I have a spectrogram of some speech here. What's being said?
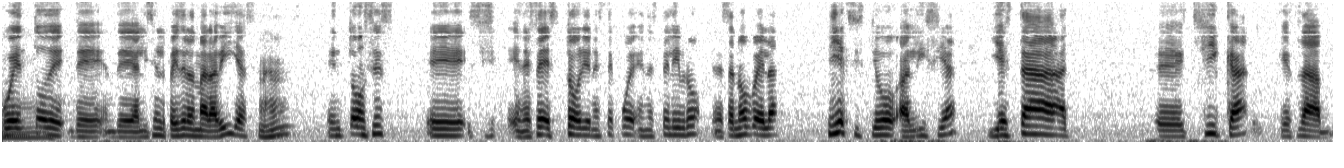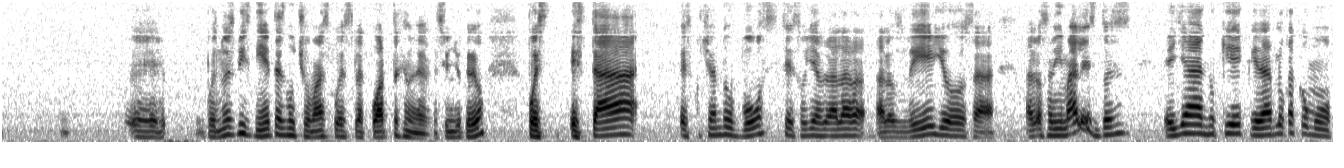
cuento de, de- de Alicia en el País de las Maravillas. Ajá. Entonces, eh, en esta historia, en este, en este libro, en esta novela, sí existió Alicia y esta eh, chica, que es la, eh, pues no es bisnieta, es mucho más, pues la cuarta generación, yo creo, pues está escuchando voces, oye hablar a, a los grillos, a, a los animales, entonces ella no quiere quedar loca como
